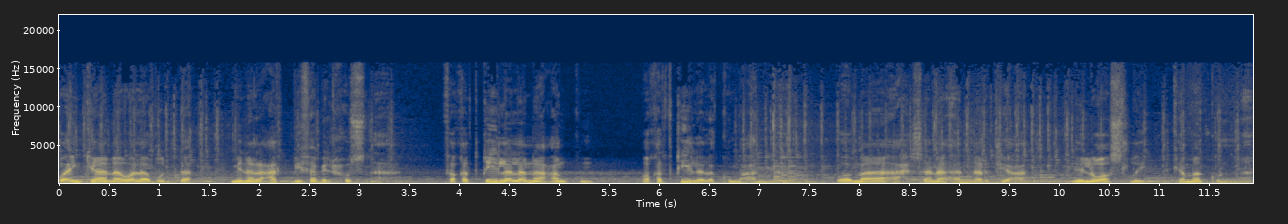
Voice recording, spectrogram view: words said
وإن كان ولا بد من العتب فبالحسنى. فقد قيل لنا عنكم وقد قيل لكم عنا. وما أحسن أن نرجع للوصل كما كنا.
